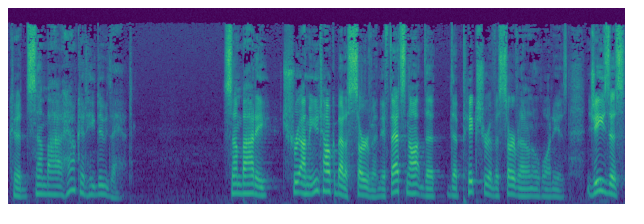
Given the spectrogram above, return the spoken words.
could somebody, how could he do that? Somebody true. I mean, you talk about a servant. If that's not the, the picture of a servant, I don't know what is. Jesus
